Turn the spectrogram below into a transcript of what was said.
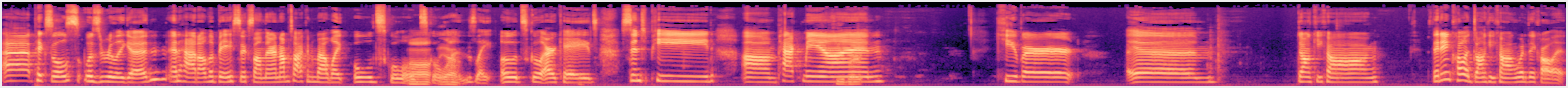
uh, Pixels was really good and had all the basics on there. And I'm talking about like old school, old Oh, school yeah. ones, like old school arcades, Centipede, um, Pac Man, Q*bert, um, Donkey Kong. They didn't call it Donkey Kong. What did they call it?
